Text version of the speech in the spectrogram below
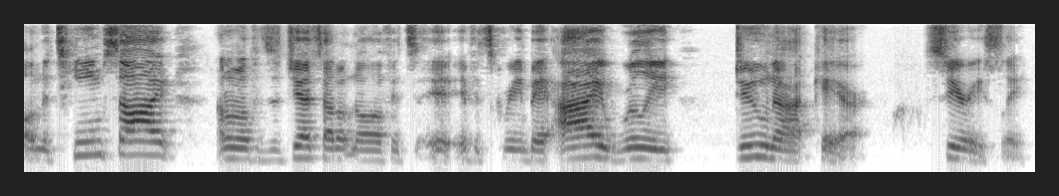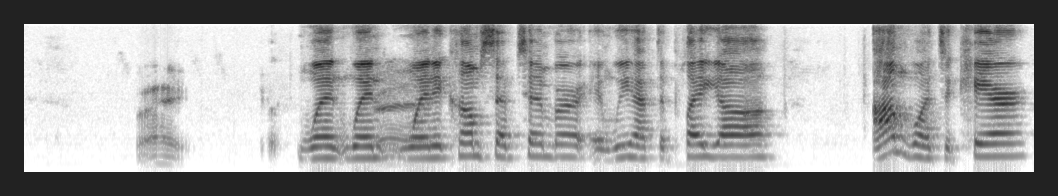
on the team side. I don't know if it's the Jets. I don't know if it's if it's Green Bay. I really do not care. Seriously Right. when when Right. when it comes September and we have to play y'all, I'm going to care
